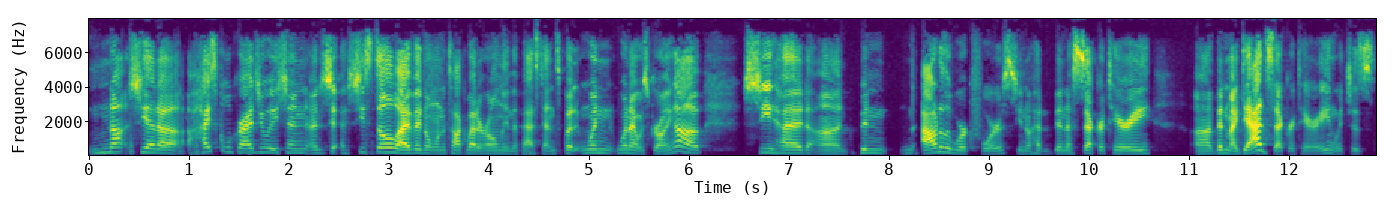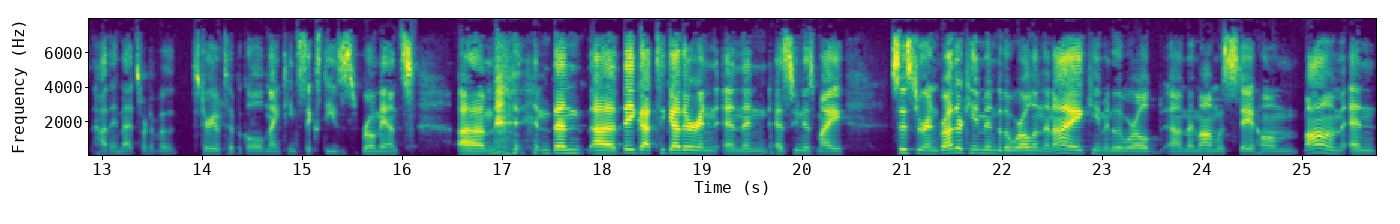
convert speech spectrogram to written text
not. She had a high school graduation. And she, she's still alive. I don't want to talk about her only in the past tense. But when when I was growing up, she had uh, been out of the workforce. You know, had been a secretary. Uh, been my dad's secretary, which is how they met, sort of a stereotypical 1960s romance. Um, and then uh, they got together, and and then as soon as my sister and brother came into the world and then i came into the world uh, my mom was stay at home mom and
